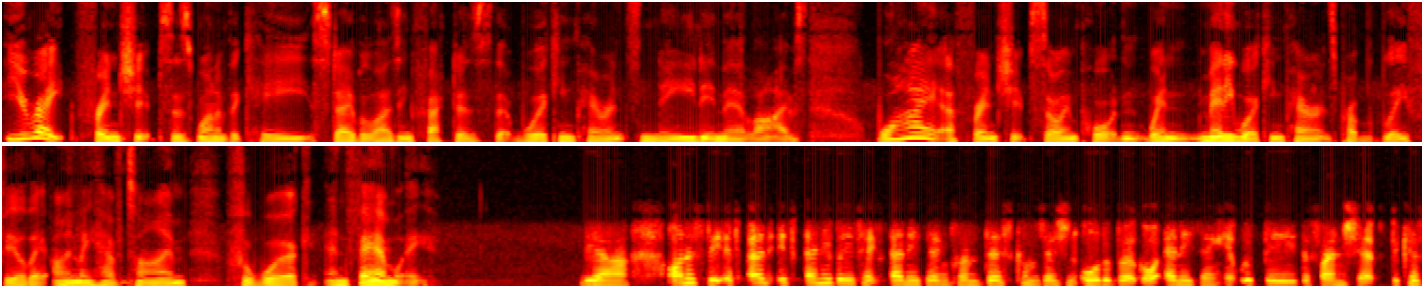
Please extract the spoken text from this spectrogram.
You rate friendships as one of the key stabilising factors that working parents need in their lives. Why are friendships so important when many working parents probably feel they only have time for work and family? Yeah, honestly, if if anybody takes anything from this conversation or the book or anything, it would be the friendships. Because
